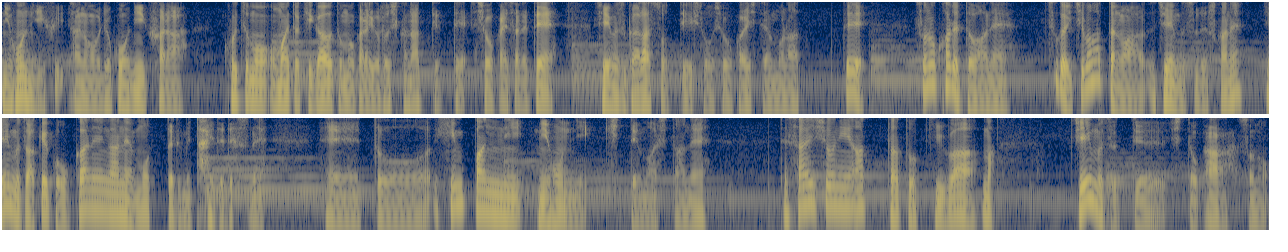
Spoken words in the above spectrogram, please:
日本に行くあの旅行に行くから、こいつもお前と気が合うと思うからよろしくなって言って紹介されて、ジェームズ・ガラッソっていう人を紹介してもらって、その彼とはね、つうか一番あったのはジェームズですかね。ジェームズは結構お金がね、持ってるみたいでですね、えっ、ー、と、頻繁に日本に来てましたね。で最初に会った時は、まあ、ジェームズっていう人がその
